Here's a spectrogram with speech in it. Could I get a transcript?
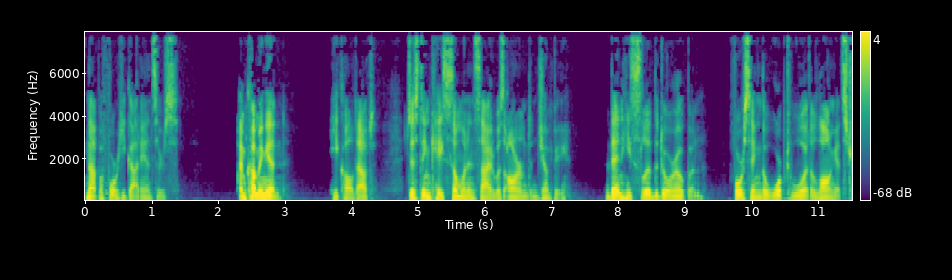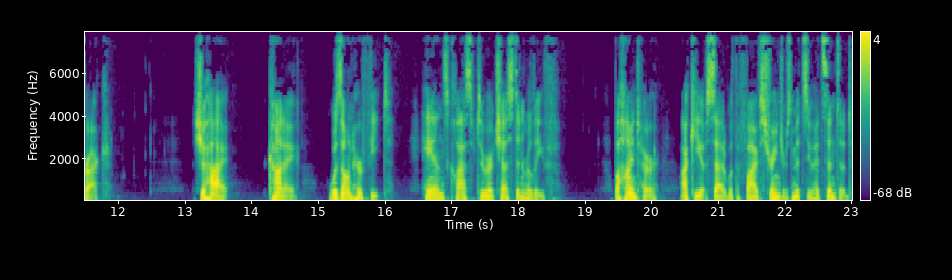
Not before he got answers. I'm coming in, he called out, just in case someone inside was armed and jumpy. Then he slid the door open, forcing the warped wood along its track. Shahai, Kane, was on her feet, hands clasped to her chest in relief. Behind her, Akio sat with the five strangers Mitsu had scented.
